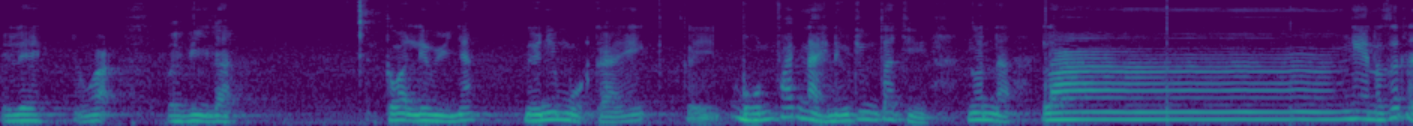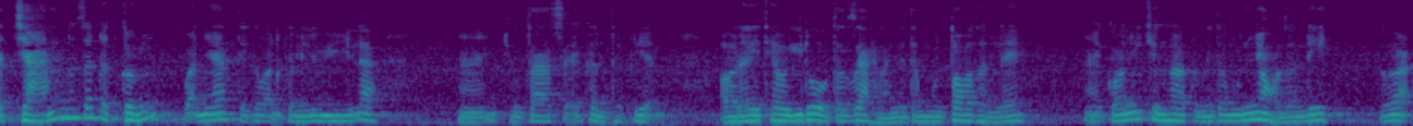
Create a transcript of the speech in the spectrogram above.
đi lên đúng không ạ? Bởi vì là các bạn lưu ý nhé nếu như một cái cái bốn phách này nếu chúng ta chỉ ngân à, là la nghe nó rất là chán nó rất là cứng các bạn nhé thì các bạn cần lưu ý là đấy, chúng ta sẽ cần thực hiện. Ở đây theo ý đồ tác giả là người ta muốn to dần lên. Đấy, có những trường hợp người ta muốn nhỏ dần đi đúng không ạ?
